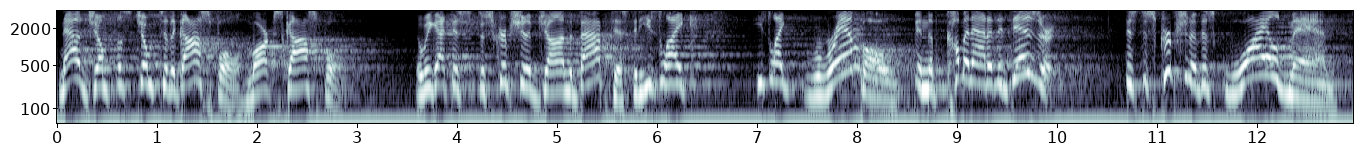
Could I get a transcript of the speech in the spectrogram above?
Now jump, let's jump to the gospel, Mark's gospel. And we got this description of John the Baptist, that he's like, he's like Rambo in the coming out of the desert. This description of this wild man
